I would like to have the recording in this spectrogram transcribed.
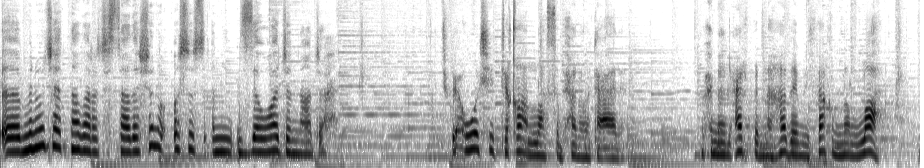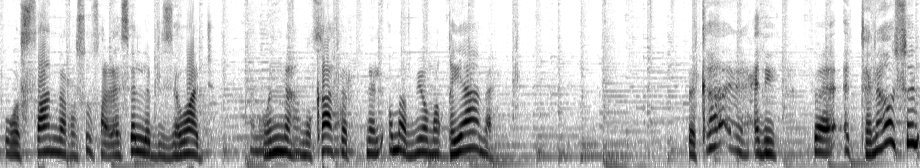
آه، من وجهة نظرك أستاذة شنو أسس الزواج الناجح؟ شوفي أول شيء اتقاء الله سبحانه وتعالى. وإحنا نعرف أن هذا ميثاق من الله ووصانا الرسول صلى الله عليه وسلم بالزواج وأنه مكاثر من الأمم يوم القيامة. فكا يعني فالتناسل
